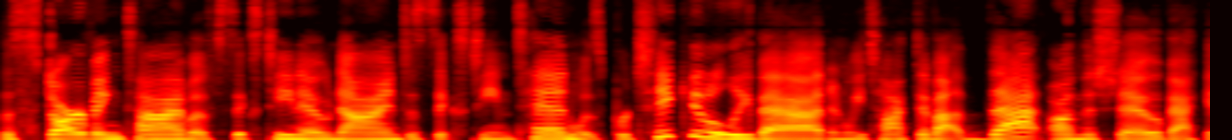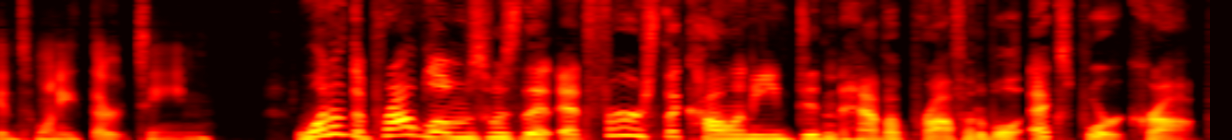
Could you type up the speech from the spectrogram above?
The starving time of 1609 to 1610 was particularly bad, and we talked about that on the show back in 2013. One of the problems was that at first the colony didn't have a profitable export crop.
